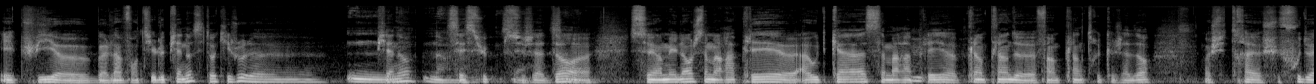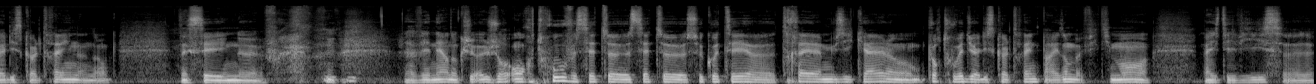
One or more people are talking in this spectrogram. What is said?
Et puis euh, bah, Le piano, c'est toi qui joues le mm, piano? C'est super. J'adore. C'est un mélange. Ça m'a rappelé Outcast. Ça m'a rappelé mm. plein, plein de, enfin, plein de trucs que j'adore. Moi, je suis très, je suis fou de Alice Coltrane. Donc, c'est une. la vénère. Donc je, on retrouve cette, cette, ce côté euh, très musical. On peut retrouver du Alice Coltrane, par exemple, effectivement, Miles Davis, euh,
